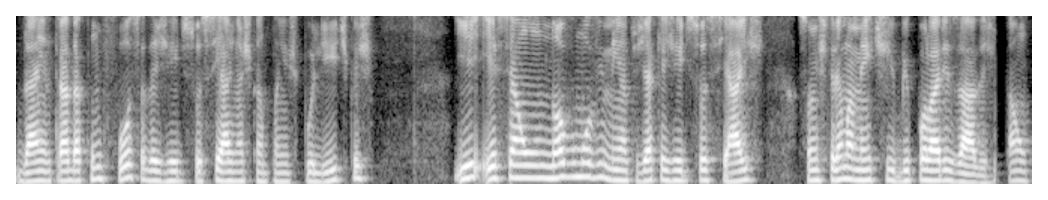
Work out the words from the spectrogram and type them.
da entrada com força das redes sociais nas campanhas políticas, e esse é um novo movimento, já que as redes sociais são extremamente bipolarizadas. Então,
